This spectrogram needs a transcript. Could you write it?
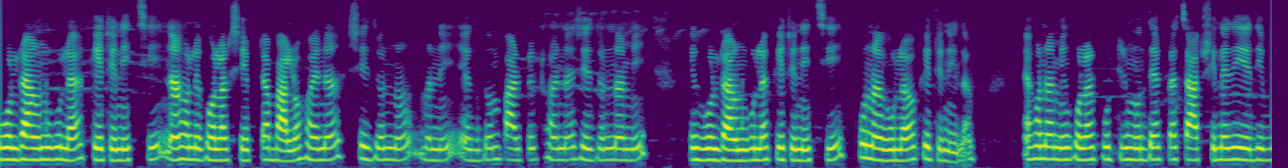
গোল রাউন্ডগুলা কেটে নিচ্ছি। না হলে গলার শেপটা ভালো হয় না সেই জন্য মানে একদম পারফেক্ট হয় না সেই জন্য আমি এই গোল রাউন্ডগুলা কেটে নিচ্ছি, কোনাগুলাও কেটে নিলাম। এখন আমি গলার পট্টির মধ্যে একটা চাপ সিলে দিয়ে দিব।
